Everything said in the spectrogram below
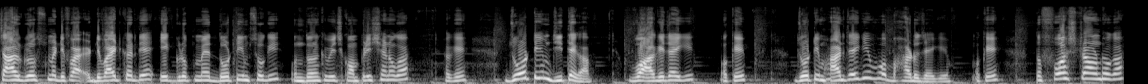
चार ग्रुप्स में डिवाइड कर दिया। एक ग्रुप में दो टीम्स होगी, उन दोनों के बीच कॉम्पिटिशन होगा। ओके? जो टीम जीतेगा, वो आगे जाएगी। ओके? जो टीम हार जाएगी, वो बाहर हो जाएगी ओके तो फ़र्स्ट राउंड होगा।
